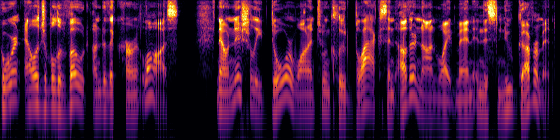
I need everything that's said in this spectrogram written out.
who weren't eligible to vote under the current laws. Now, initially, Dorr wanted to include blacks and other non white men in this new government,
